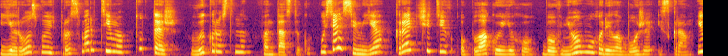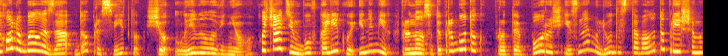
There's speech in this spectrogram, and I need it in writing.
є розповідь про смерть Тіма. Тут теж використано фантастику. Уся сім'я кретчетів оплакує його, бо в ньому горіла Божа іскра. Його любили за добре світло, що линуло від нього. Хоча Тім був калікою і не міг приносити прибуток. Проте поруч із ним люди ставали добрішими,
